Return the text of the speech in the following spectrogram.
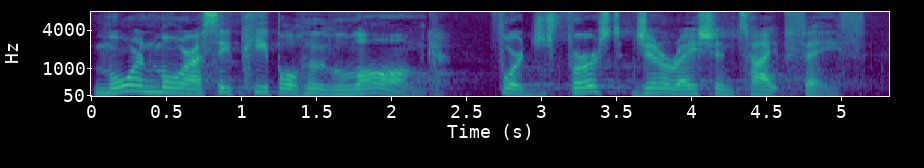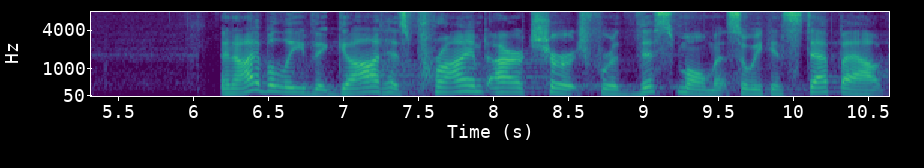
More and more, I see people who long for first generation type faith. And I believe that God has primed our church for this moment so we can step out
